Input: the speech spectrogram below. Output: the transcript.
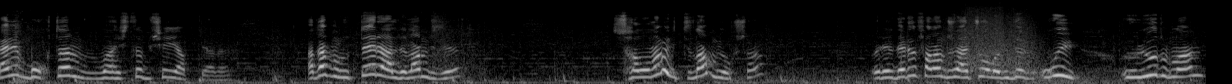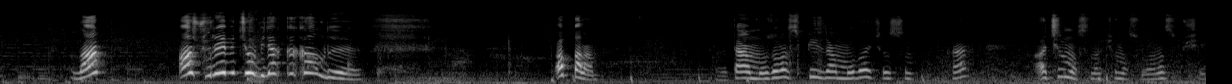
Bence boktan başta bir şey yaptı yani. Adam unuttu herhalde lan bizi. Salona mı gitti lan bu yoksa? Ödevlerini falan düzeltiyor olabilir. Uy! Ölüyordum lan. Lan! Aa süre bitiyor. Bir dakika kaldı. Hoppalam. Tamam o zaman speedrun modu açılsın. Ha? Açılmasın açılmasın. O nasıl bir şey?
